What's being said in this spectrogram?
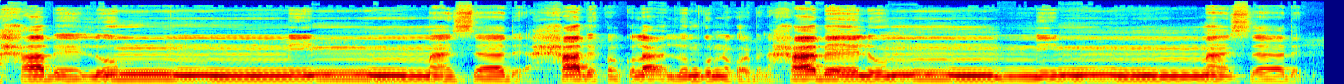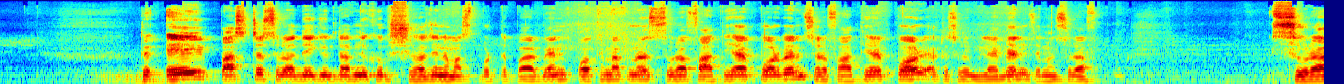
حبل من مسد حبل কলকলা লুম গুণ করবেন حبل من مسد তো এই পাঁচটা সূরা দিয়ে কিন্তু আপনি খুব সহজে নামাজ পড়তে পারবেন প্রথমে আপনারা সূরা ফাতিহা পড়বেন সূরা ফাতিহার পর একটা সূরা মিলাবেন যেমন সূরা সূরা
